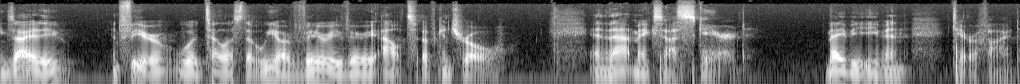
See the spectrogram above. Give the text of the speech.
anxiety and fear would tell us that we are very, very out of control. And that makes us scared, maybe even terrified.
